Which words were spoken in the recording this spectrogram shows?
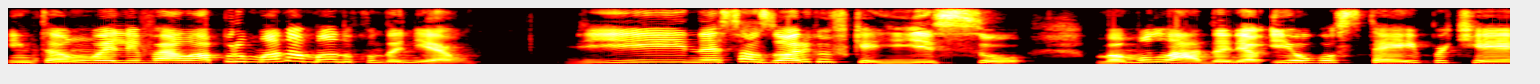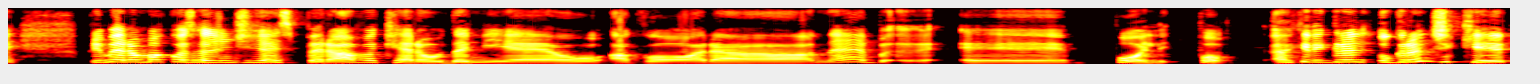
Então ele vai lá pro mano a mano com o Daniel. E nessas horas que eu fiquei, isso, vamos lá, Daniel. E eu gostei, porque, primeiro, uma coisa que a gente já esperava, que era o Daniel agora, né? É, pô, ele, pô, aquele grande, o grande que,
